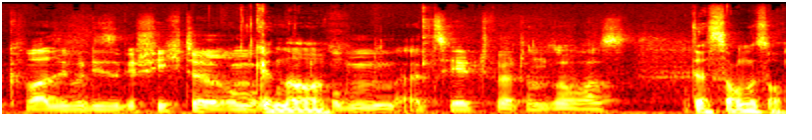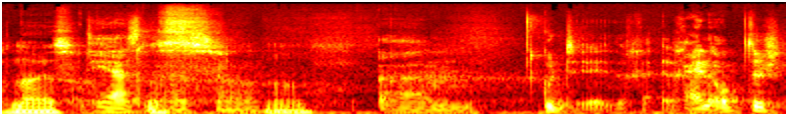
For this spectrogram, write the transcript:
quasi, wo diese Geschichte rum, Genau. rum erzählt wird und sowas. Der Song ist auch nice. Der ist nice, ja. Ähm, gut, äh, rein optisch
